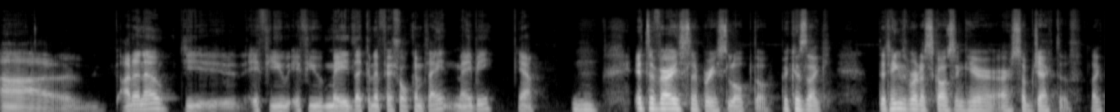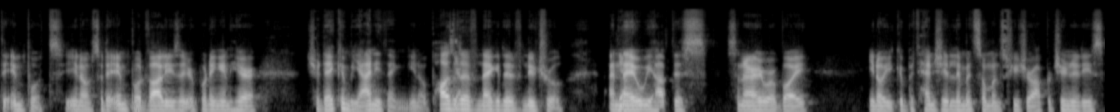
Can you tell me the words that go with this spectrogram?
uh, I don't know. You, if you if you made like an official complaint, maybe, yeah. Mm-hmm. It's a very slippery slope, though, because like the things we're discussing here are subjective, like the inputs. You know, so the input mm-hmm. values that you're putting in here, sure, they can be anything. You know, positive, yeah. negative, neutral. And yeah. now we have this scenario whereby you know you could potentially limit someone's future opportunities.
